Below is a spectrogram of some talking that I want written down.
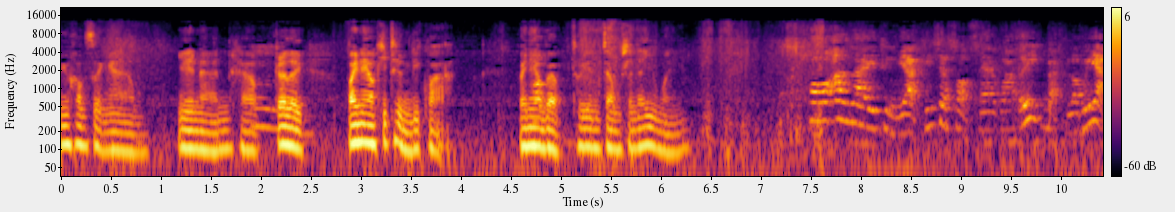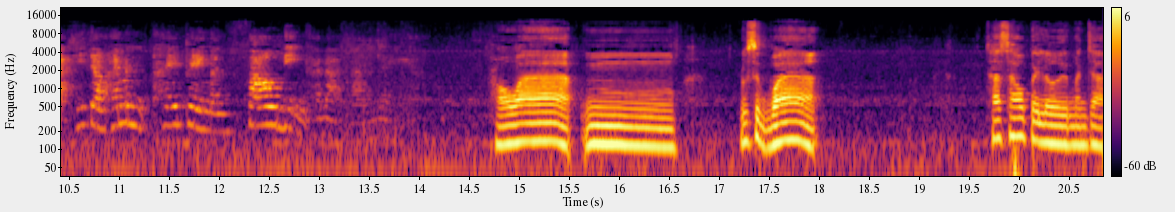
มีความสวยงามอยู่ในนั้นครับ ก็เลยไปแนวคิดถึงดีกว่า ไปแนวแบบเธอยังจำฉันได้อยู่ไหมเพราะอะไรถึงอยากที่จะสอดแทรกว่า เอ้ยแบบเราไม่อยากที่จะให้มันให้เพลงมันเศร้าดิ่งขนาดนั้นอะไรอย่างเงี้ยเพราะว่าอืมรู้สึกว่า ถ้าเศร้าไปเลยมันจะ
